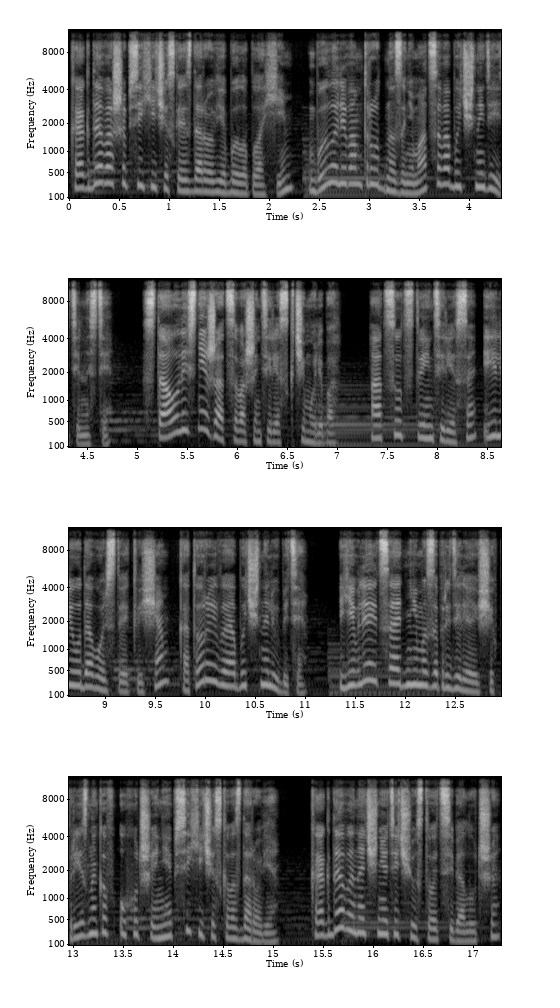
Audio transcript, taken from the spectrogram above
Когда ваше психическое здоровье было плохим, было ли вам трудно заниматься в обычной деятельности? Стал ли снижаться ваш интерес к чему-либо? Отсутствие интереса или удовольствия к вещам, которые вы обычно любите, является одним из определяющих признаков ухудшения психического здоровья. Когда вы начнете чувствовать себя лучше,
